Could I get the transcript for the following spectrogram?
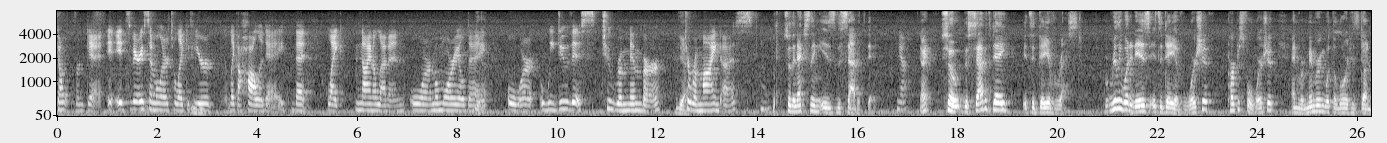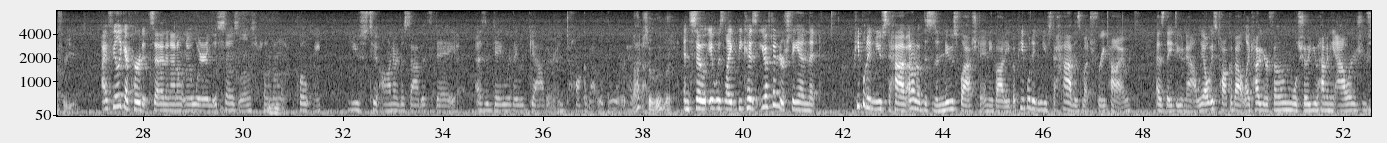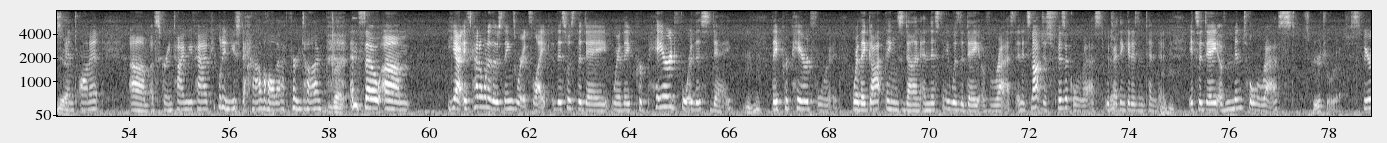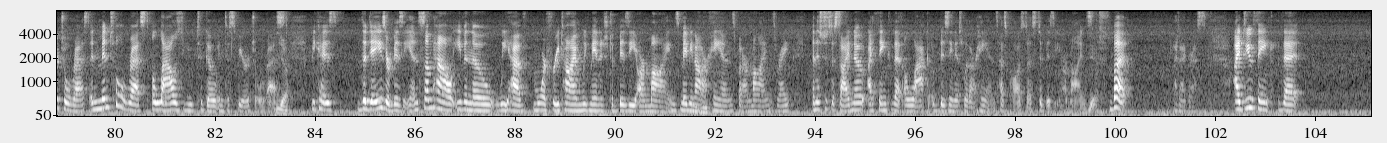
don't forget. It, it's very similar to like if Mm-hmm. you're like a holiday that like 9/11 or Memorial Day or we do this to remember Yeah. to remind us. So the next thing is the Sabbath day. Yeah. Right? So the Sabbath day, it's a day of rest. But really what it is, it's a day of worship, purposeful worship, and remembering what the Lord has done for you. I feel like I've heard it said, and I don't know where this says this, so Mm-hmm. don't quote me. Used to honor the Sabbath day as a day where they would gather and talk about what the Lord had done. Absolutely. And so it was like because you have to understand that people didn't used to have I don't know if this is a news flash to anybody, but people didn't used to have as much free time as they do now. We always talk about like how your phone will show you how many hours you Yeah. spent on it. Um, of screen time you've had. People didn't used to have all that free time. Right. And so, um, yeah, it's kind of one of those things where it's like this was the day where they prepared for this day. Mm-hmm. They prepared for it, where they got things done, and this day was a day of rest. And it's not just physical rest, which I think it is intended, Mhm. it's a day of mental rest, Spiritual rest. spiritual rest. And mental rest allows you to go into spiritual rest Yeah. because the days are busy and somehow even though we have more free time we've managed to busy our minds. Maybe not our mm-hmm. hands but our minds right? And it's just a side note i think that a lack of busyness with our hands has caused us to busy our minds. Yes. but i digress. I do think that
